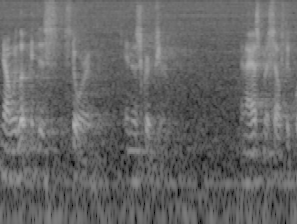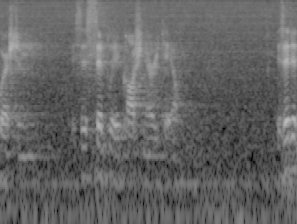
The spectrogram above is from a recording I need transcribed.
You know, we look at this story in the scripture, ask myself the question, is this simply a cautionary tale? Is it, a,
